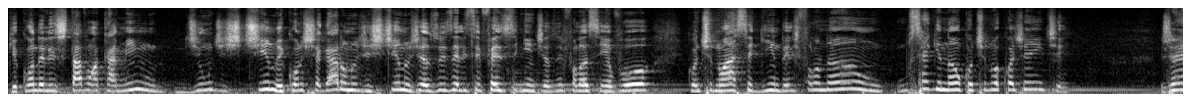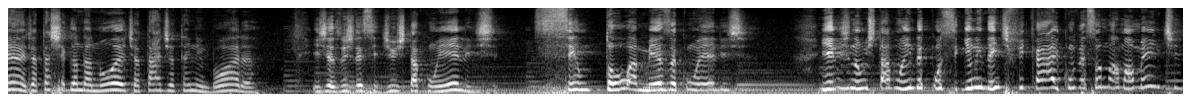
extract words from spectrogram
que quando eles estavam a caminho de um destino e quando chegaram no destino, Jesus ele se fez o seguinte, Jesus falou assim: "Eu vou continuar seguindo. Ele falou: Não, não segue não, continua com a gente. Já já está chegando a noite, a tarde já está indo embora. E Jesus decidiu estar com eles, sentou à mesa com eles. E eles não estavam ainda conseguindo identificar e conversando normalmente.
